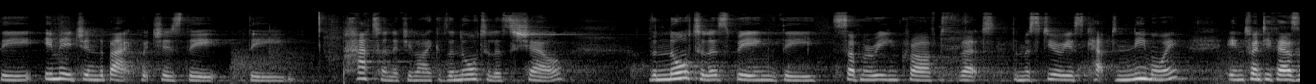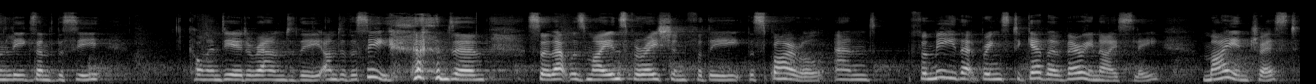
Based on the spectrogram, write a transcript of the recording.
the image in the back, which is the, the pattern, if you like, of the Nautilus shell. The Nautilus being the submarine craft that the mysterious Captain Nemo in 20,000 Leagues Under the Sea commandeered around the under the sea, and um, so that was my inspiration for the the spiral. And for me, that brings together very nicely my interest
